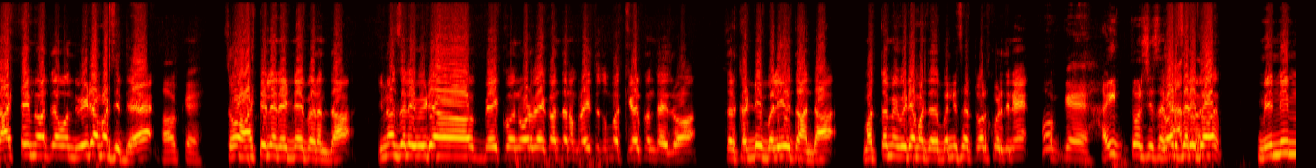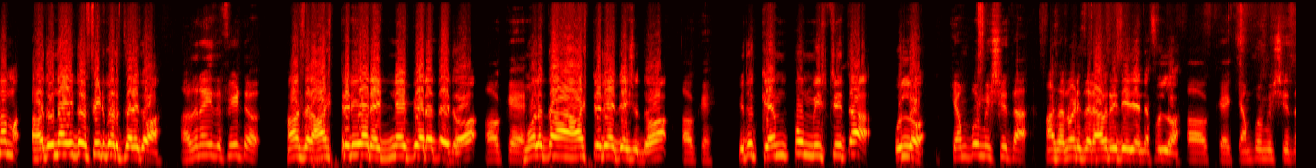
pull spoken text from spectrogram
ಲಾಸ್ಟ್ ಟೈಮ್ ಮಾತ್ರ ಒಂದು ವಿಡಿಯೋ ಮಾಡ್ತಿದ್ದೆ okay so Australia red Napier ಅಂತ. ಇನ್ನೊಂದ್ಸಲ ವಿಡಿಯೋ ಬೇಕು ನೋಡ್ಬೇಕು ಅಂತ ನಮ್ಮ ರೈತರು ತುಂಬಾ ಕೇಳ್ಕೊಂತ ಇದ್ರು. ಸರ್ ಕಡ್ಡಿ ಬಲಿಯುತ್ತಾ ಅಂತ. ಮತ್ತೊಮ್ಮೆ ವಿಡಿಯೋ ಮಾಡ್ತಾರೆ ಬನ್ನಿ ಸರ್ ತೋರಿಸ್ಕೊಡ್ತೀನಿ. ಓಕೆ ಹೈಟ್ ತೋರಿಸಿ ಸರ್. ನೋಡಿ ಸರ್ ಇದು ಮಿನಿಮಮ್ ಹದಿನೈದು ಫೀಟ್ ಬರುತ್ತೆ ಇದು. ಹದಿನೈದು ಫೀಟ್ ಹಾ ಸರ್ ಆಸ್ಟ್ರೇಲಿಯಾ ರೆಡ್ ನೈಪಿಯರ್ ಅಂತ ಇದು. ಓಕೆ ಮೂಲತಃ ಆಸ್ಟ್ರೇಲಿಯಾ ದೇಶದ್ದು. ಓಕೆ ಇದು ಕೆಂಪು ಮಿಶ್ರಿತ ಹುಲ್ಲು. ಕೆಂಪು ಮಿಶ್ರಿತ. ಹಾ ಸರ್ ನೋಡಿ ಸರ್ ಯಾವ ರೀತಿ ಇದೆ ಅಂತ ಫುಲ್ಲು ಓಕೆ ಕೆಂಪು ಮಿಶ್ರಿತ.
